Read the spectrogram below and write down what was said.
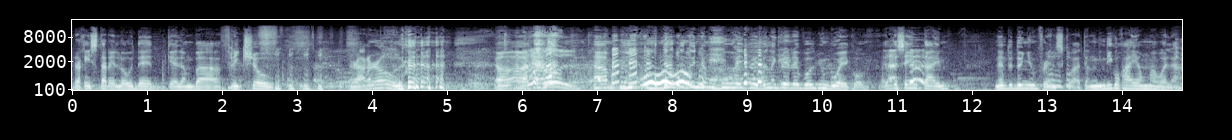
Rockista Reloaded? Kailan ba Freak Show? Rock and roll. uh, Rock and roll. um, nandoon yung buhay ko eh. Doon nagre-revolve yung buhay ko. At the same time, nandoon yung friends ko at ang hindi ko kayang mawala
